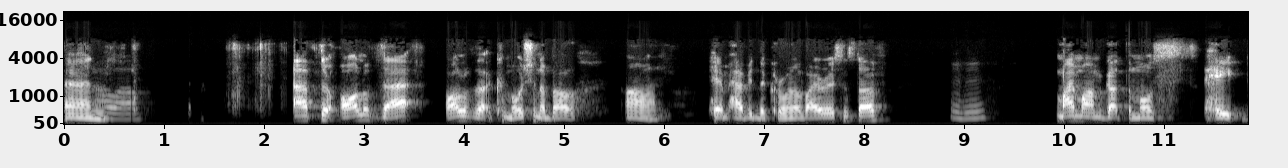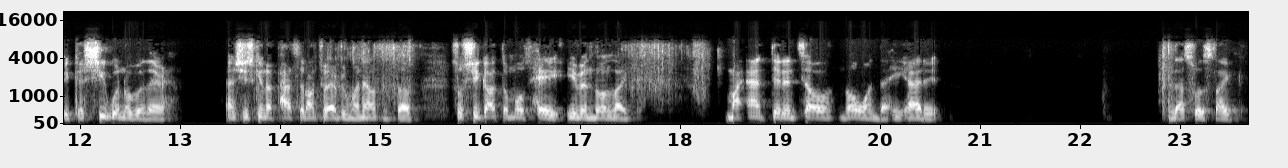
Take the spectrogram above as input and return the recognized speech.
and oh, wow. after all of that all of that commotion about um him having the coronavirus and stuff mm-hmm. My mom got the most hate because she went over there and she's gonna pass it on to everyone else and stuff so she got the most hate even though like my aunt didn't tell no one that he had it. And that's what's like,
